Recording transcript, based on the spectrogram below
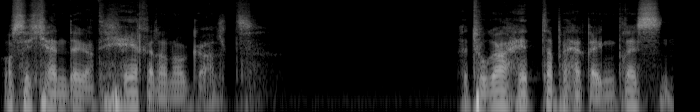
og så kjente jeg at her er det noe galt. Jeg tok av hetta på regndressen,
